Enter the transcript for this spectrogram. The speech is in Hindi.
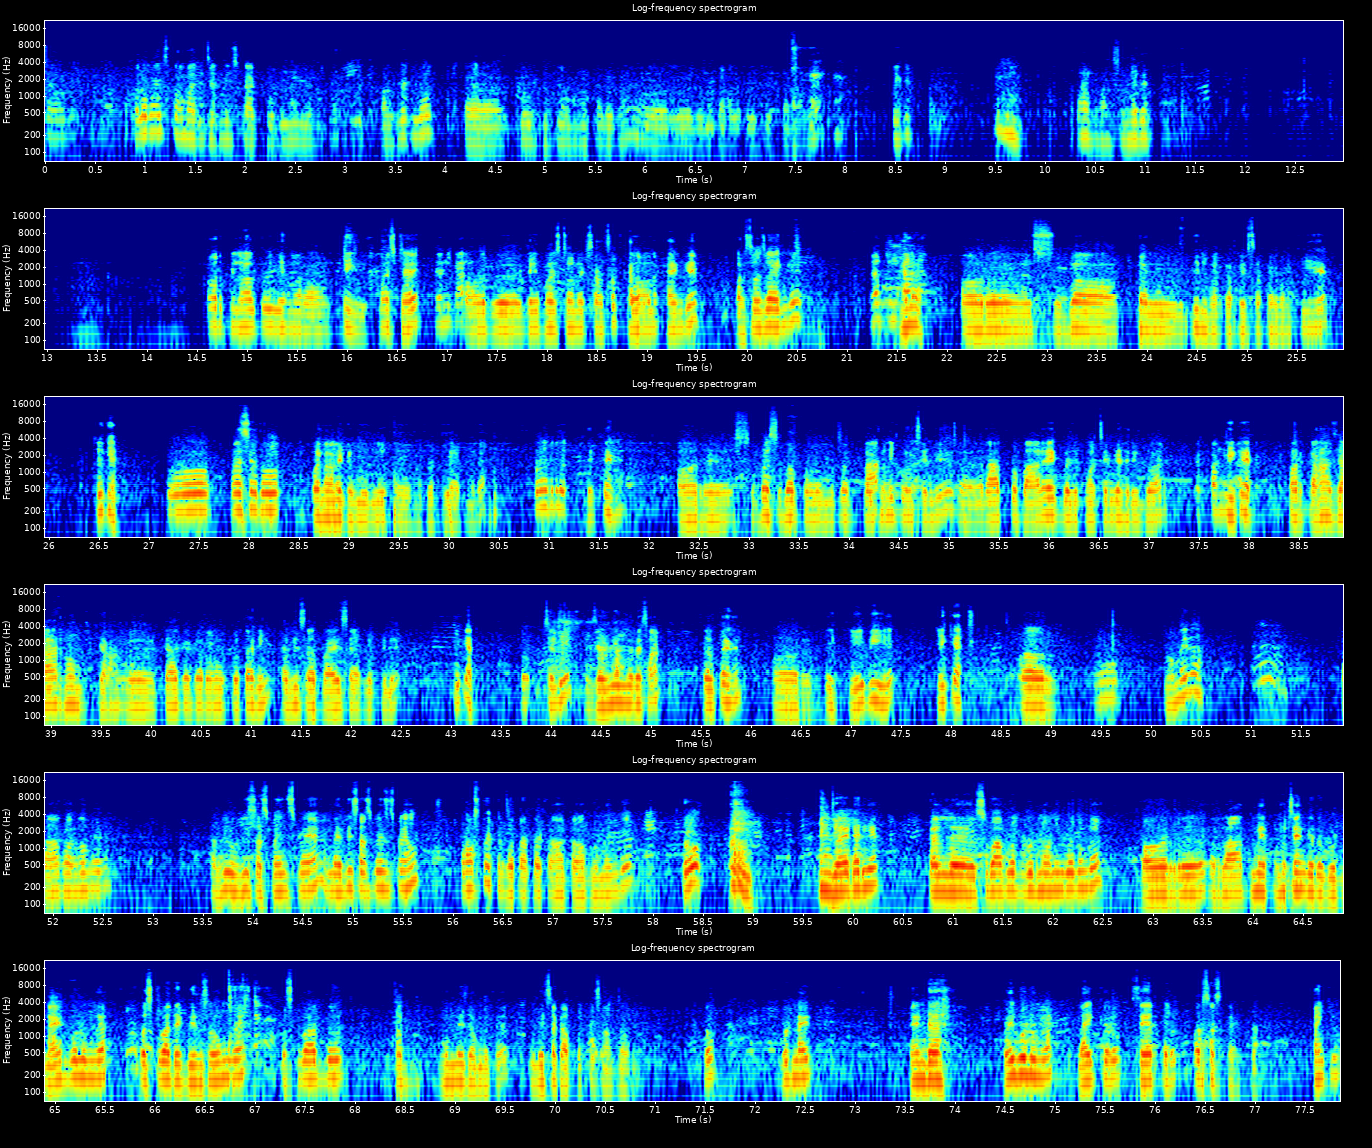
अच्छा होगा चलो गाइस तो हमारी जर्नी स्टार्ट हो गई है पे। और देख लो अ, दो भूतिया भाषा लोग हैं और दोनों का हालत ऐसे खराब है। ठीक है? मेरे और फ़िलहाल तो ये हमारा डे फ़र्स्ट है। और डे फ़र्स्ट होने के साथ साथ खाना वाना खाएँगे और सो जाएँगे। है ना? और सुबह कल दिन भर का फिर सफ़र बाकी है। ठीक है? तो वैसे तो बनाने का नहीं था यहाँ पर ब्लॉग मेरा। पर देखते हैं। और सुबह सुबह मतलब कल तो नहीं पहुँचेंगे। रात को बारह एक बजे पहुँचेंगे हरिद्वार। ठीक है? और कहाँ जा रहा हूँ? क्या क्या क्या कर रहा हूँ? पता नहीं। अभी सरप्राइज़ है आप लोग के लिए। ठीक है? तो चलिए जर्नी मेरे साथ चलते हैं। और एक ये भी है। ठीक है? और वो घूमेगा? कहाँ कहाँ घूमेगा? अभी वो भी सस्पेंस में है। मैं भी सस्पेंस में हूँ। पहुँचते फिर बताते हैं कहाँ कहाँ घूमेंगे। तो इंजॉय करिए। कल सुबह आप लोग गुड मॉर्निंग बोलूँगा और रात में पहुँचेंगे तो गुड नाइट बोलूँगा। उसके बाद एक दिन सोऊँगा। उसके बाद जब घूमने जाऊँगा तो बेशक आप लोग के साथ जाऊँगा। तो गुड नाइट एंड वही बोलूँगा। लाइक करो शेयर करो और सब्सक्राइब करो। Thank you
